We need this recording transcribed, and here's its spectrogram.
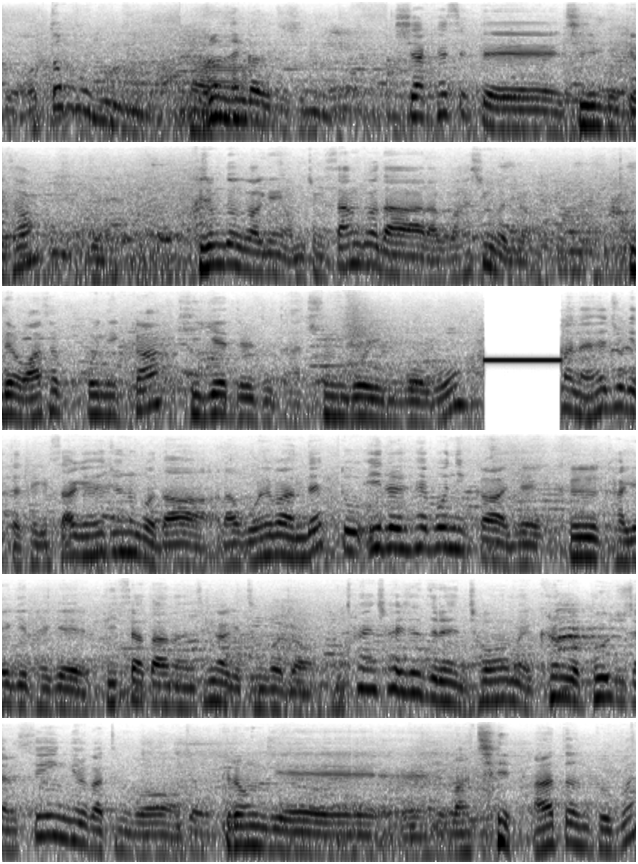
그 어떤 부분이 그런 생각이 드시는 거예요? 시작했을 때 지인분께서 그 정도 가격이 엄청 싼 거다라고 하신 거죠. 근데 와서 보니까 기계들도 다 중고인 거고 만 해주겠다 되게 싸게 해주는 거다 라고 해봤는데 또 일을 해보니까 이제 그 가격이 되게 비싸다는 생각이 든 거죠. 프랜차이즈들은 처음에 그런 거 보여주잖아요. 수익률 같은 거. 그런 게 맞지 않았던 부분?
